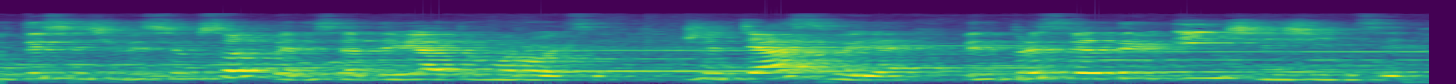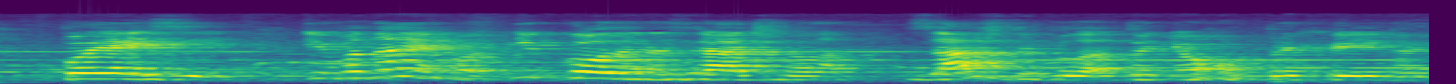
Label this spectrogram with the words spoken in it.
у 1859 році. Життя своє він присвятив іншій жінці поезії, і вона його ніколи не зраджувала, завжди була до нього прихильною.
